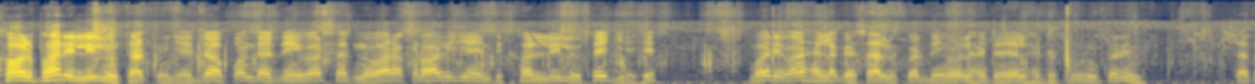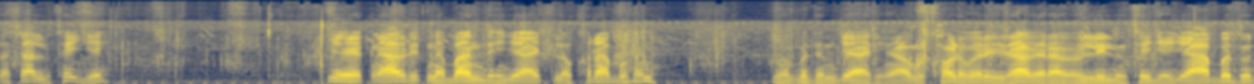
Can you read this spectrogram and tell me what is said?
ખડ ભારે લીલું થતું જાય. દસ પંદર દી વરસાદનો વારાકડો આવી જાય ને ખળ લીલું થઈ જાય છે. વરી વાહે લગે ચાલુ કરી દઈએ ઓલ હેઠે, એલ હેઠે પૂરું કરીને તાતા ચાલુ થઈ જાય. જે એકને આવી રીતના બાંધી દઈએ જ્યાં એટલો ખરાબ હોય ને બધે જા રહી આવું ખડ વરી રાવે રાવે લીલું થઈ જાય. જે આ બધું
